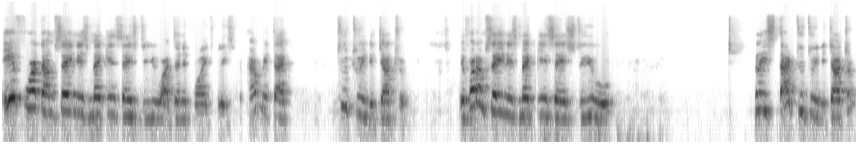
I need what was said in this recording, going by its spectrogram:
If what I'm saying is making sense to you at any point, please help me type two two in the chat room. If what I'm saying is making sense to you, please type two two in the chat room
